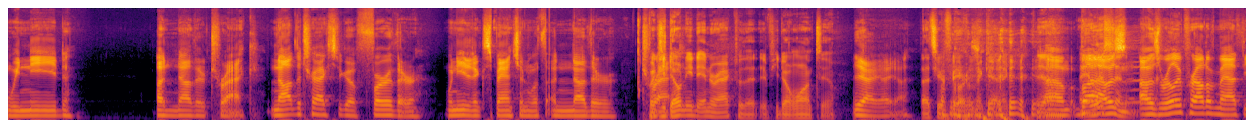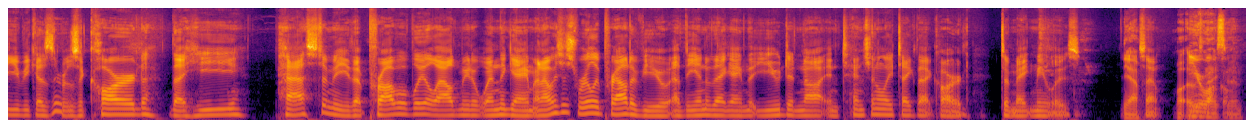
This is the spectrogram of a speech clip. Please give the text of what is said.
We need another track. Not the tracks to go further. We need an expansion with another track. But you don't need to interact with it if you don't want to. Yeah, yeah, yeah. That's your favorite mechanic. Yeah. Um, Hey, but I was I was really proud of Matthew because there was a card that he passed to me that probably allowed me to win the game, and I was just really proud of you at the end of that game that you did not intentionally take that card to make me lose. Yeah. So Well, You're nice welcome.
